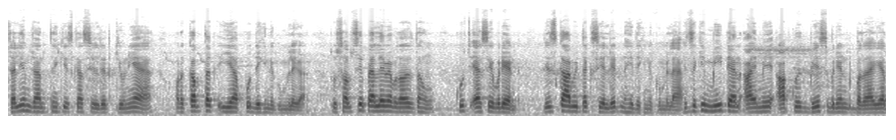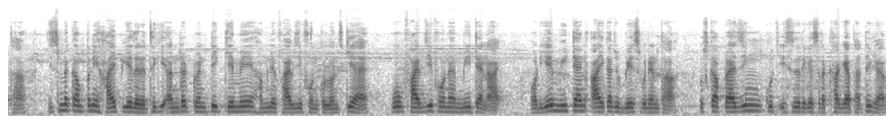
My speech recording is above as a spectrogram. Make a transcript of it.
चलिए हम जानते हैं कि इसका सेल डेट क्यों नहीं आया और कब तक ये आपको देखने को मिलेगा। तो सबसे पहले मैं बता देता हूँ, कुछ ऐसे वेरिएंट जिसका अभी तक सेल डेट नहीं देखने को मिला है। जैसे कि मी टेन आई में आपको एक बेस्ट वेरिएंट बताया गया था, जिसमें कंपनी हाइप ये दे रही थी कि अंडर ट्वेंटी के में हमने फाइव जी फ़ोन को लॉन्च किया है। वो फाइव जी फ़ोन है मी टेन आई और ये मी टेन आई का जो बेस्ट वेरियंट था, उसका प्राइजिंग कुछ इसी तरीके से रखा गया था, ठीक है?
